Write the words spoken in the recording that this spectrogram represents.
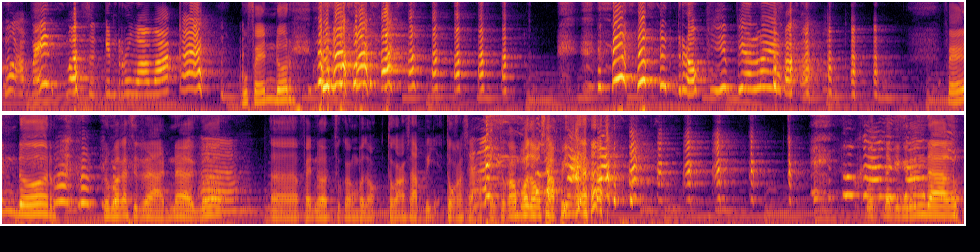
ngapain masukin rumah makan? gue vendor Dropship ya lo ya? vendor rumah kasih sederhana gue Ah. vendor tukang potong tukang sapi tukang sapi tukang potong sapinya daging rendang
